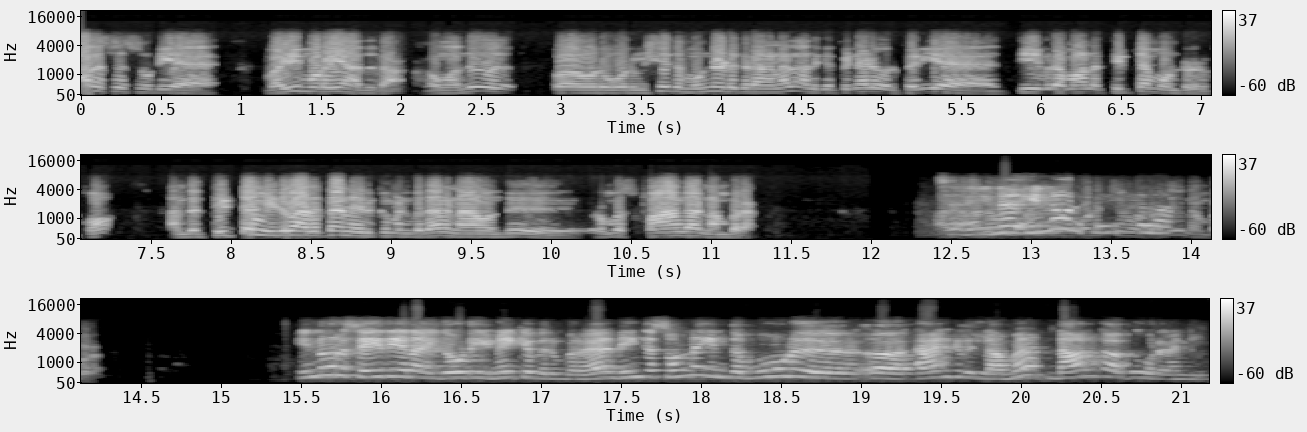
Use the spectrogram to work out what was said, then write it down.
ஆர்எஸ்எஸ் உடைய வழிமுறையும் அதுதான். அவங்க வந்து ஒரு ஒரு விஷயத்தை முன்னெடுக்கிறாங்கனால அதுக்கு பின்னாடி ஒரு பெரிய தீவிரமான திட்டம் ஒன்று இருக்கும். அந்த திட்டம் இதுவாகத்தான் இருக்கும் என்பதாக நான் வந்து ரொம்ப ஸ்ட்ராங்கா நம்புறேன். இன்னொரு உடைச்சிருவோன்றது நம்புறேன். இன்னொரு செய்தியை நான் இதோடு இணைக்க விரும்புறேன். நீங்க சொன்ன இந்த மூணு ஆங்கிள் இல்லாம நான்காவது ஒரு ஆங்கிள்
